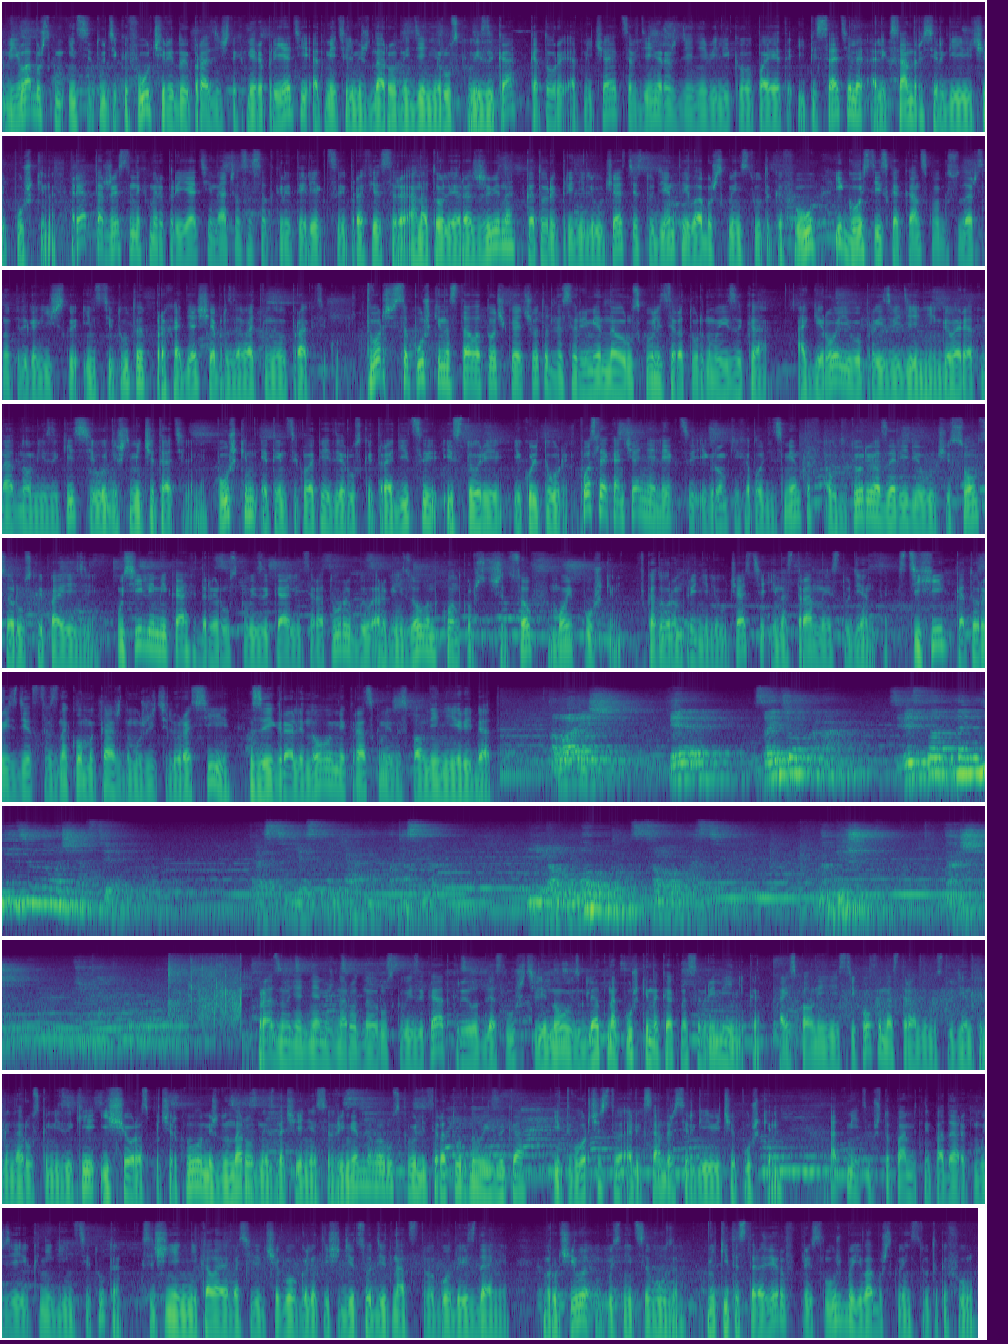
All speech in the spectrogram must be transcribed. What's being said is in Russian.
В Елабужском институте КФУ чередой праздничных мероприятий отметили Международный день русского языка, который отмечается в день рождения великого поэта и писателя Александра Сергеевича Пушкина. Ряд торжественных мероприятий начался с открытой лекции профессора Анатолия Разживина, в которой приняли участие студенты Елабужского института КФУ и гости из Коканского государственного педагогического института, проходящие образовательную практику. Творчество Пушкина стало точкой отчета для современного русского литературного языка а герои его произведений говорят на одном языке с сегодняшними читателями. Пушкин — это энциклопедия русской традиции, истории и культуры. После окончания лекции и громких аплодисментов аудиторию озарили лучи солнца русской поэзии. Усилиями кафедры русского языка и литературы был организован конкурс чтецов «Мой Пушкин», в котором приняли участие иностранные студенты. Стихи, которые с детства знакомы каждому жителю России, заиграли новыми красками в исполнении ребят. Товарищ, верь, зайдет она, звезда пленительного счастья. Россия стрелянет ото сна, и на блоках самовластия Празднование Дня международного русского языка открыло для слушателей новый взгляд на Пушкина как на современника, а исполнение стихов иностранными студентами на русском языке еще раз подчеркнуло международное значение современного русского литературного языка и творчества Александра Сергеевича Пушкина. Отметим, что памятный подарок Музею книги Института, сочинение Николая Васильевича Гоголя 1919 года издания, вручила выпускница вуза. Никита Староверов, пресс-служба Елабужского института КФУ.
